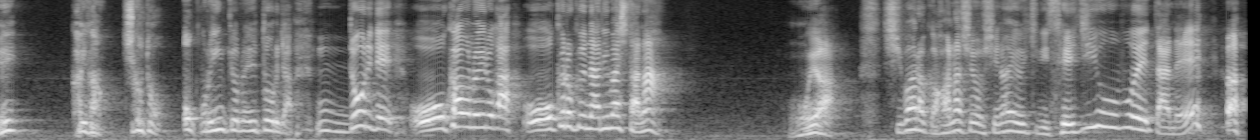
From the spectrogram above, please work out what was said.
え？海岸仕事お、これ隠居の言う通りだ。通りでお顔の色がお黒くなりましたな。おや、しばらく話をしないうちに世辞を覚えたね。あ、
